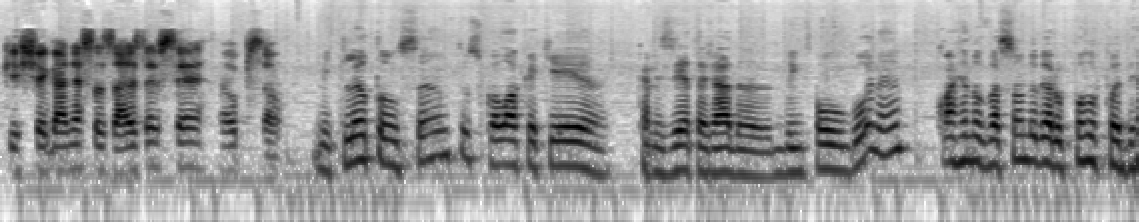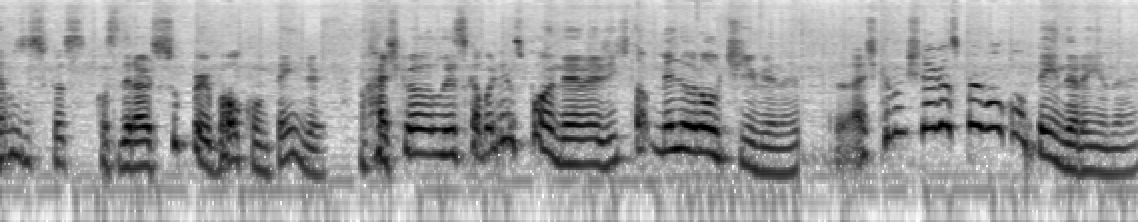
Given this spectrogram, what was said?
que chegar nessas áreas deve ser a opção. Micleuton Santos coloca aqui camiseta já do, do empolgou, né? Com a renovação do Garopolo, podemos considerar Super Bowl contender? Acho que o Luiz acabou de responder, né? A gente tá, melhorou o time, né? Acho que não chega a Super Bowl contender ainda, né?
